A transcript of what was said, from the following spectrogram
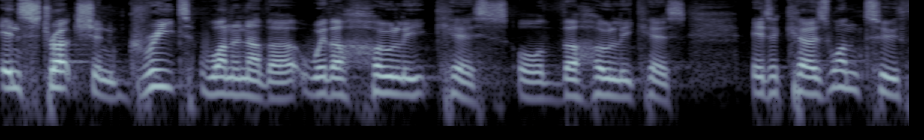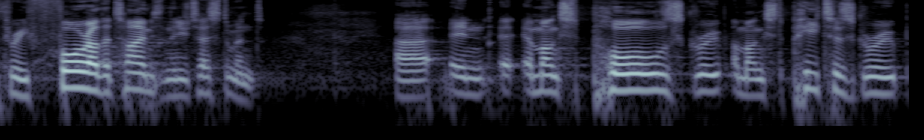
instruction, greet one another with a holy kiss or the holy kiss, it occurs one, two, three, four other times in the New Testament. Uh, in, amongst Paul's group, amongst Peter's group,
